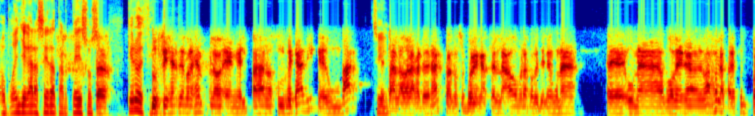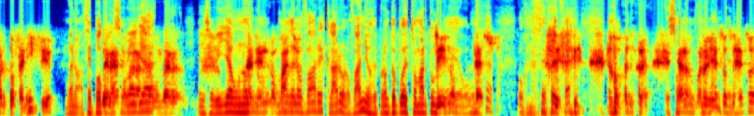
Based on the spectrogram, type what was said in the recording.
o pueden llegar a ser atartesos. Quiero decir. Tú fíjate, por ejemplo, en el Pájaro Azul de Cádiz, que es un bar, que está al lado de la catedral, cuando se pueden hacer la obra porque tienen una eh, una bodega debajo, le aparece un puerto fenicio. Bueno, hace poco en Sevilla, en Sevilla uno, de, los, bares, claro, los baños, de pronto puedes tomarte un té o, una, cerveza. bueno, y eso, eso,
